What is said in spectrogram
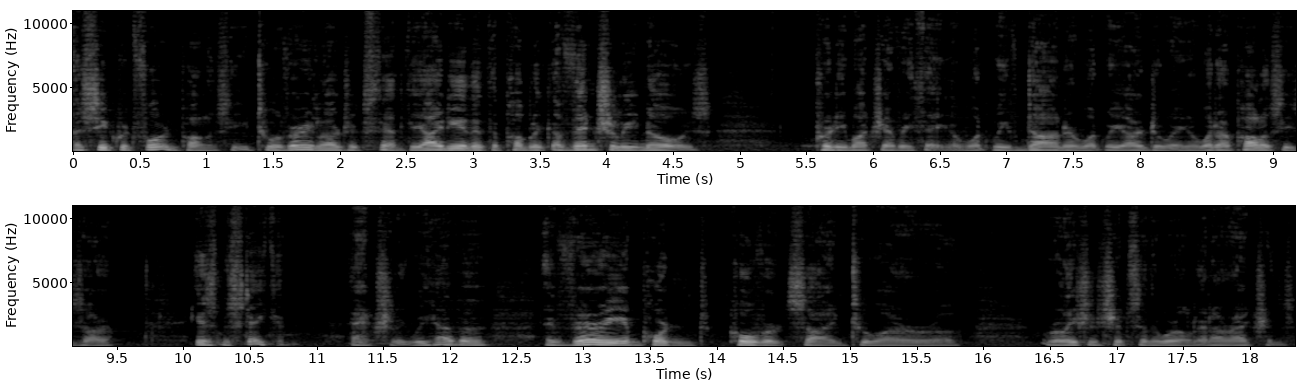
a secret foreign policy to a very large extent. The idea that the public eventually knows pretty much everything of what we've done or what we are doing or what our policies are is mistaken, actually. We have a, a very important covert side to our uh, relationships in the world and our actions.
